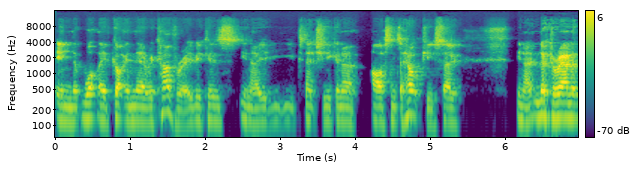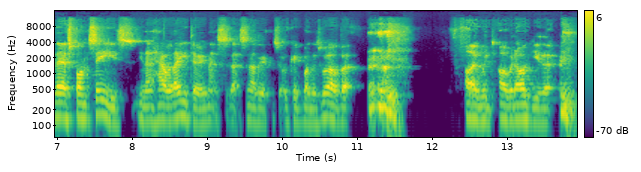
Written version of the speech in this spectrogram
in the, what they've got in their recovery because you know you, potentially going to ask them to help you. So you know look around at their sponsees you know how are they doing? That's that's another sort of good one as well. But i would i would argue that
